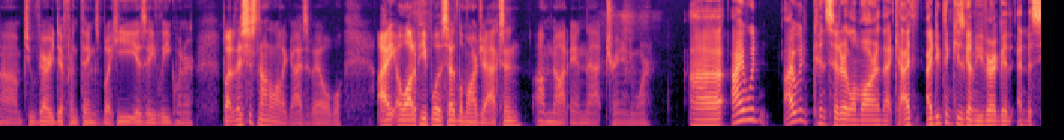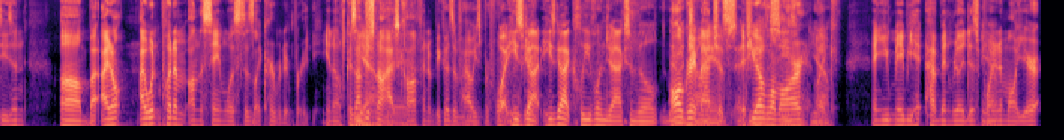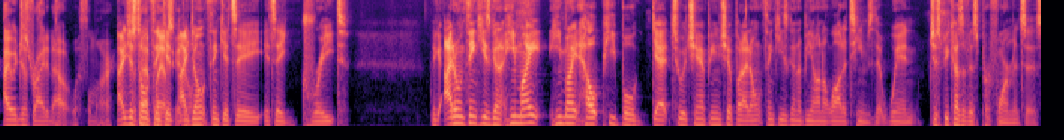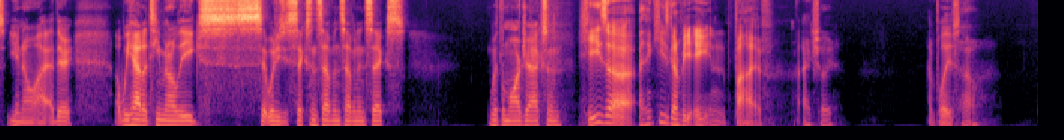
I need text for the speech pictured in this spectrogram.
um, two very different things. But he is a league winner. But there's just not a lot of guys available. I a lot of people have said Lamar Jackson. I'm not in that train anymore. Uh, I would I would consider Lamar in that. Ca- I th- I do think he's going to be very good end of season. Um, but I don't. I wouldn't put him on the same list as like Herbert or Brady. You know, because I'm just not yeah, as yeah. confident because of how he's performed. But he's this year. got he's got Cleveland, Jacksonville, all great Giants matchups. If you have Lamar. Yeah. like, and you maybe have been really disappointed Yeah. in him all year, I would just ride it out with Lamar. I just don't think it. I don't think it's a. It's a great. Like I don't think he's gonna. He might. He might help people get to a championship, but I don't think he's gonna be on a lot of teams that win just because of his performances. You know, I there. We had a team in our league. What is he? Six and seven, seven and six, with Lamar Jackson. He's uh, I think he's gonna be eight and five, actually. I believe so,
